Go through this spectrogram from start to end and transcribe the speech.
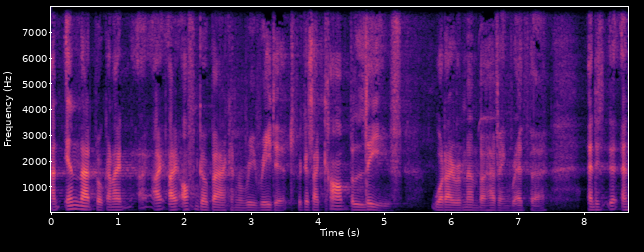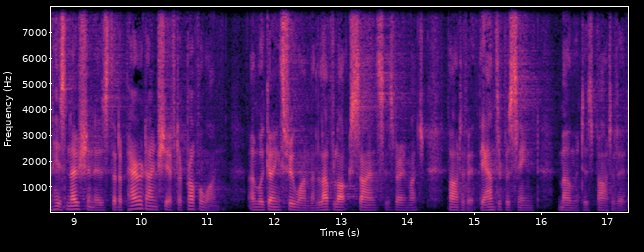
And in that book, and I, I, I, often go back and reread it because I can't believe what I remember having read there. And, it, and his notion is that a paradigm shift, a proper one, and we're going through one, and Lovelock's science is very much part of it. The Anthropocene moment is part of it.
